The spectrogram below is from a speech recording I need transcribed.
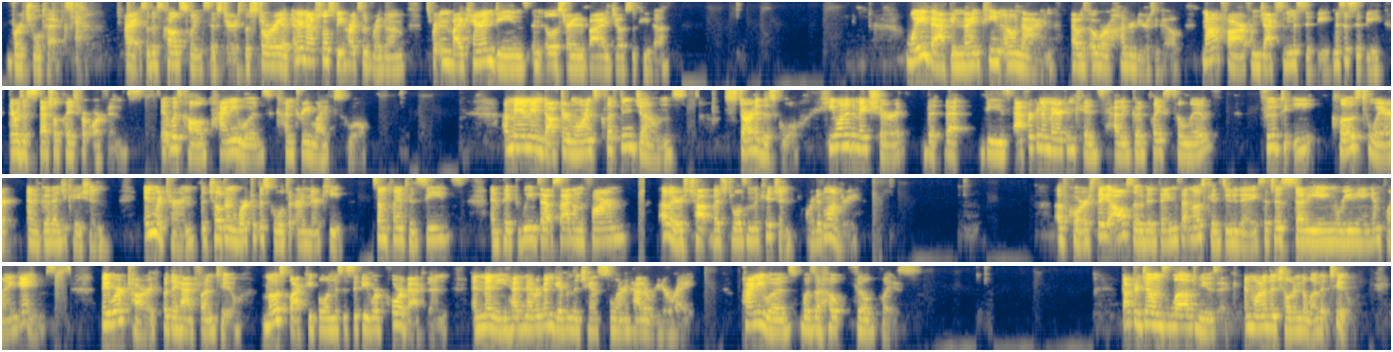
virtual text. All right, so this is called Swing Sisters, the story of International Sweethearts of Rhythm. It's written by Karen Deans and illustrated by Joe Cepeda. Way back in 1909, that was over 100 years ago, not far from Jackson, Mississippi, Mississippi, there was a special place for orphans. It was called Piney Woods Country Life School. A man named Dr. Lawrence Clifton Jones started the school. He wanted to make sure that, that these African American kids had a good place to live, food to eat, clothes to wear, and a good education. In return, the children worked at the school to earn their keep. Some planted seeds and picked weeds outside on the farm. Others chopped vegetables in the kitchen or did laundry. Of course, they also did things that most kids do today, such as studying, reading, and playing games. They worked hard, but they had fun too. Most black people in Mississippi were poor back then, and many had never been given the chance to learn how to read or write. Piney Woods was a hope filled place. Dr. Jones loved music and wanted the children to love it too.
